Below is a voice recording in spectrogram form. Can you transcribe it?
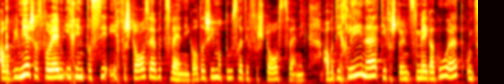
Aber bei mir ist das Problem, ich, ich verstehe es eben zu wenig. Oder? Das ist immer die Ausrede, ich verstehe es zu wenig. Aber die Kleinen, die verstehen es mega gut und,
